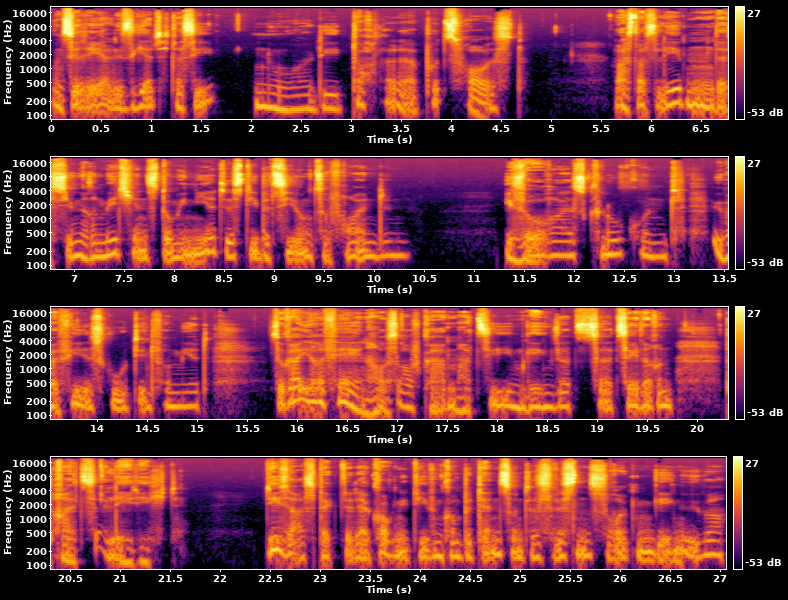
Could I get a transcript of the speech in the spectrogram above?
und sie realisiert, dass sie nur die Tochter der Putzfrau ist. Was das Leben des jüngeren Mädchens dominiert, ist die Beziehung zur Freundin. Isora ist klug und über vieles gut informiert, Sogar ihre Ferienhausaufgaben hat sie im Gegensatz zur Erzählerin bereits erledigt. Diese Aspekte der kognitiven Kompetenz und des Wissens rücken gegenüber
